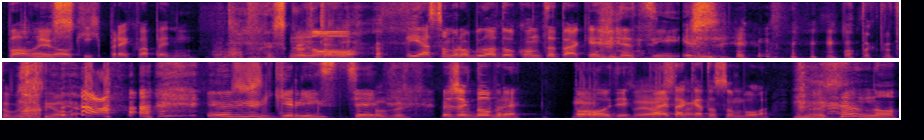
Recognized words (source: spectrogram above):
plné Dnes- veľkých prekvapení. skôr No, ja som robila dokonca také veci, že... No tak toto bude silné. Ježiš Kriste. Však dobre, No, pohode. je Aj takáto som bola. no.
